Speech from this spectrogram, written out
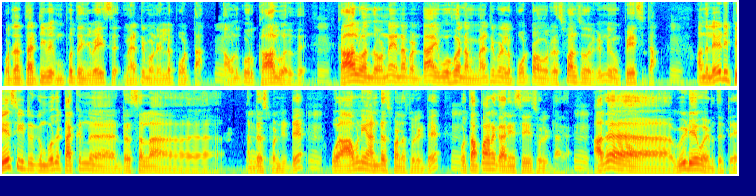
ஒருத்தன் தேர்ட்டி முப்பத்தஞ்சு வயசு மேட்ரிமோனியில் போட்டான். அவனுக்கு ஒரு கால் வருது. கால் வந்த உடனே என்ன பண்ணிட்டான்? இவங்க நம்ம மேட்ரிமோனியில் போட்டோம். ஒரு ரெஸ்பான்ஸ் வந்திருக்குன்னு இவன் பேசிட்டான். அந்த லேடி பேசிக்கிட்டு இருக்கும்போது டக்குன்னு ட்ரெஸ் எல்லாம் அட்ரஸ் பண்ணிட்டு அவனையும் அட்ரஸ் பண்ண சொல்லிட்டு ஒரு தப்பான காரியம் செய்ய சொல்லிட்டாங்க. அதை வீடியோவும் எடுத்துட்டு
